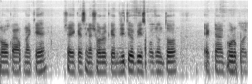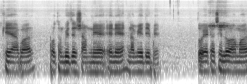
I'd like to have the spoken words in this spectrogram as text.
নৌকা আপনাকে শেখ হাসিনা সড়কের দ্বিতীয় ব্রিজ পর্যন্ত একটা ঘুরপাক খেয়ে আবার প্রথম ব্রিজের সামনে এনে নামিয়ে দেবে। তো এটা ছিল আমার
